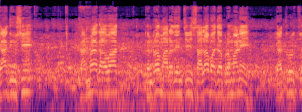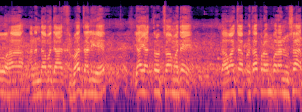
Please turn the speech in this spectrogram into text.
या दिवशी कानमळा गावात खंडराव महाराजांची सालाबादाप्रमाणे यात्रोत्सव हा आनंदामध्ये आज सुरुवात झाली आहे. या यात्रोत्सवामध्ये गावाच्या प्रथा परंपरानुसार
